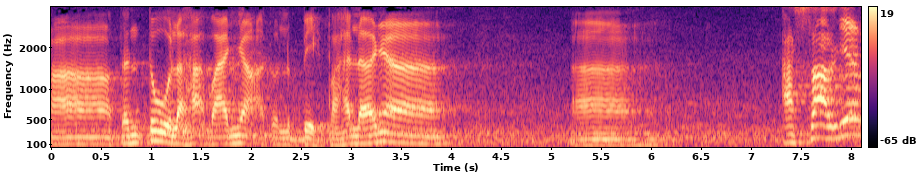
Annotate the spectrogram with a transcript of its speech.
ha, tentulah hak banyak tu lebih pahalanya ha, asalnya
